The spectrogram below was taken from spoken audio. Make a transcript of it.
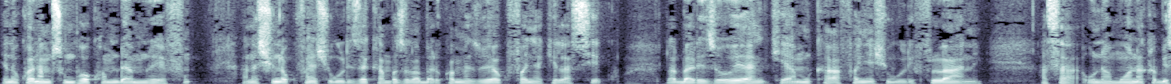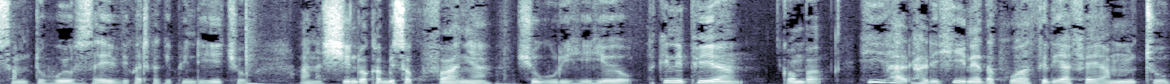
yanakuwa yanamsumbua kwa muda mrefu. Anashindwa kufanya shughuli zake ambazo labda alikuwa amezoea kufanya kila siku. Labda alizoea akiamka afanye shughuli fulani. Sasa unamwona kabisa mtu huyo sasa hivi katika kipindi hicho anashindwa kabisa kufanya shughuli hiyo. Lakini pia kwamba hii hali, hali hii inaweza kuathiri afya ya mtu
